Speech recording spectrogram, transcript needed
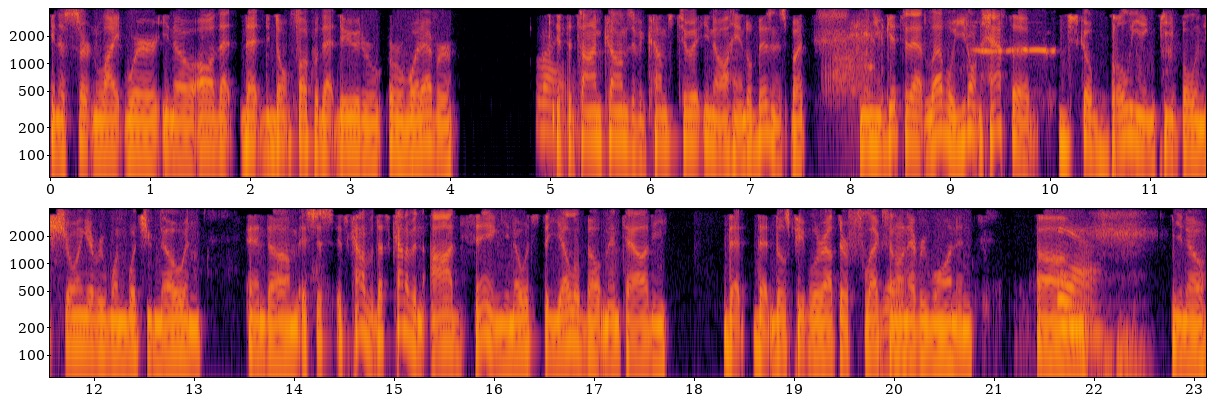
in a certain light where, you know, oh, that, that don't fuck with that dude or, or whatever. Right. If the time comes, if it comes to it, you know, I'll handle business. But when you get to that level, you don't have to just go bullying people and showing everyone what you know and and um it's just it's kind of that's kind of an odd thing, you know, it's the yellow belt mentality that that those people are out there flexing Yeah. on everyone and um yeah. you know,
